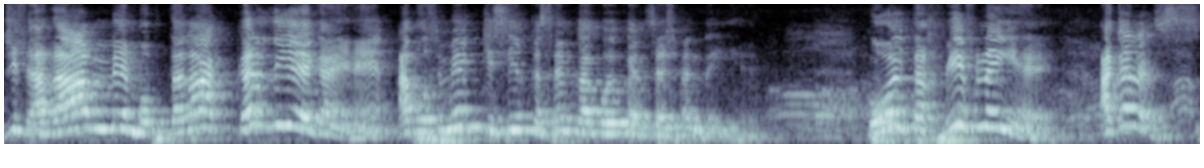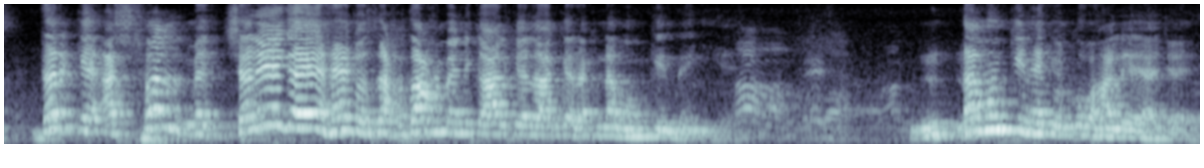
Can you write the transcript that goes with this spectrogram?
जिस अजाब में मुबतला कर दिए गए हैं, अब उसमें किसी किस्म का कोई कंसेशन नहीं है। कोई तखफीफ नहीं है। अगर दर के असफल में चले गए हैं तो जहदाह में निकाल के ला के रखना मुमकिन नहीं है। नामुमकिन है कि उनको वहाँ ले आ जाए।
